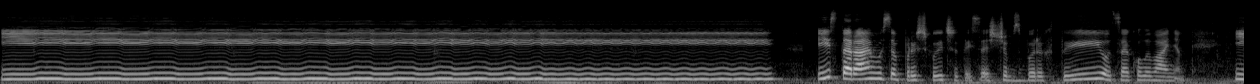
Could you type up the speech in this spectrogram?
І... І стараємося пришвидшитися, щоб зберегти оце коливання. І...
